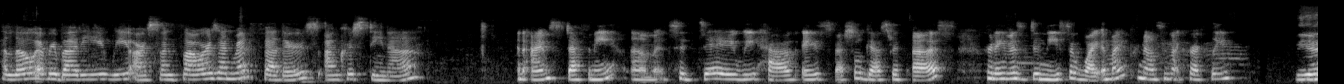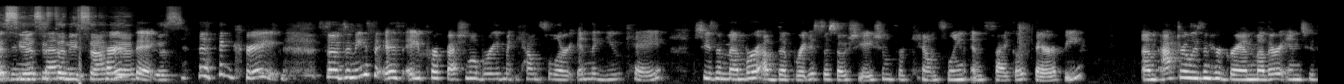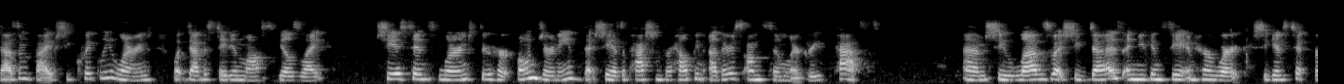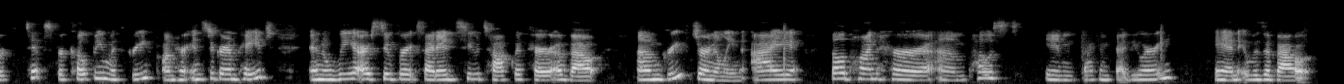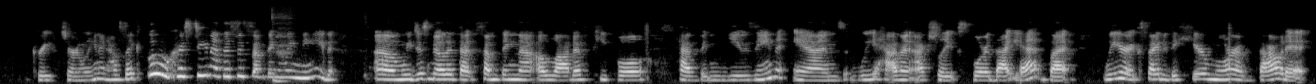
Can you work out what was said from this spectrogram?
Hello, everybody. We are Sunflowers and Red Feathers. I'm Christina. And I'm Stephanie. Um, today we have a special guest with us. Her name is Denisa White. Am I pronouncing that correctly? Yes, yes, it's Denisa. Perfect. Yeah, yes. Great. So, Denisa is a professional bereavement counselor in the UK. She's a member of the British Association for Counseling and Psychotherapy. Um, after losing her grandmother in 2005, she quickly learned what devastating loss feels like. She has since learned through her own journey that she has a passion for helping others on similar grief paths. Um, she loves what she does, and you can see it in her work. She gives tip for, tips for coping with grief on her Instagram page, and we are super excited to talk with her about um, grief journaling. I fell upon her um, post in back in February, and it was about grief journaling, and I was like, "Ooh, Christina, this is something we need." Um, we just know that that's something that a lot of people have been using, and we haven't actually explored that yet, but we are excited to hear more about it.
